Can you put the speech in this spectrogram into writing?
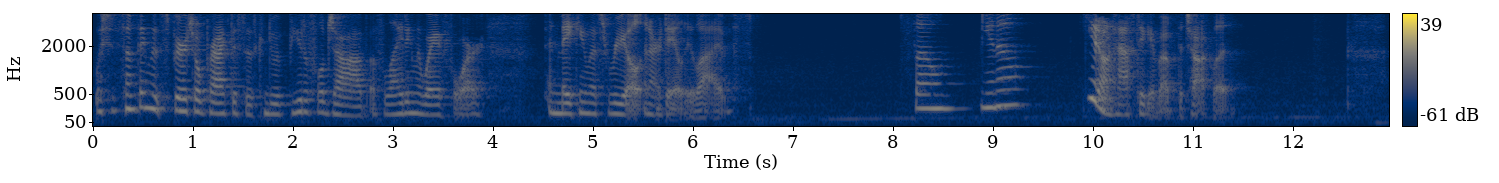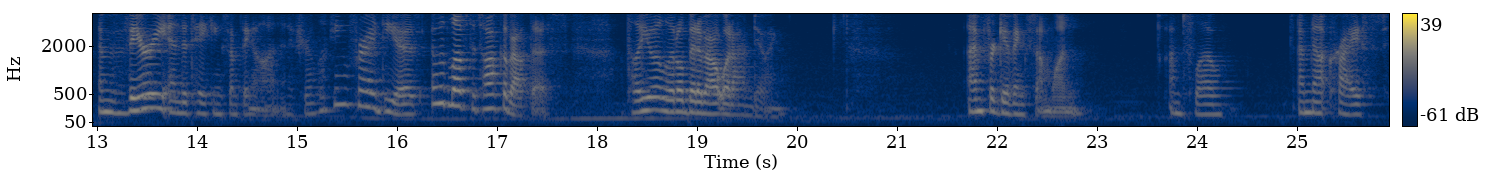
which is something that spiritual practices can do a beautiful job of lighting the way for and making this real in our daily lives. So, you know, you don't have to give up the chocolate. I'm very into taking something on, and if you're looking for ideas, I would love to talk about this. I'll tell you a little bit about what I'm doing. I'm forgiving someone. I'm slow. I'm not Christ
